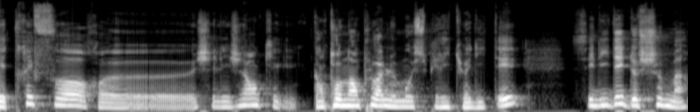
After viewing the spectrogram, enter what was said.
est très fort euh, chez les gens, qui, quand on emploie le mot spiritualité, c'est l'idée de chemin.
